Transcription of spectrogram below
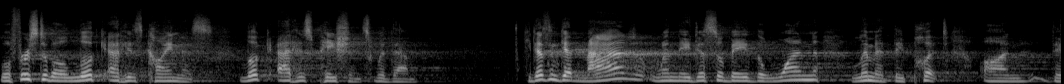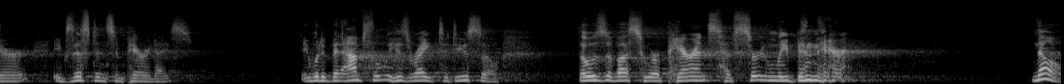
Well, first of all, look at his kindness, look at his patience with them. He doesn't get mad when they disobey the one limit they put on their existence in paradise. It would have been absolutely his right to do so. Those of us who are parents have certainly been there. No,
